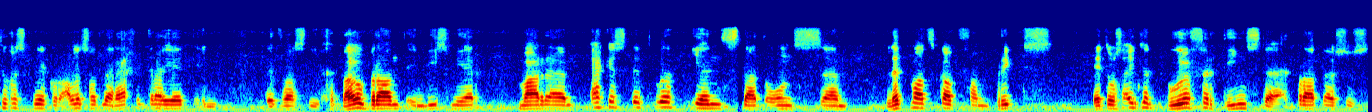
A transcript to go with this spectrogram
toegespreek oor alles wat hulle reg gekry het en dit was die geboubrand en dies meer maar um, ek is dit ook eens dat ons um, lidmaatskap van BRICS het ons eintlik bo verdienste ek praat nou soos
